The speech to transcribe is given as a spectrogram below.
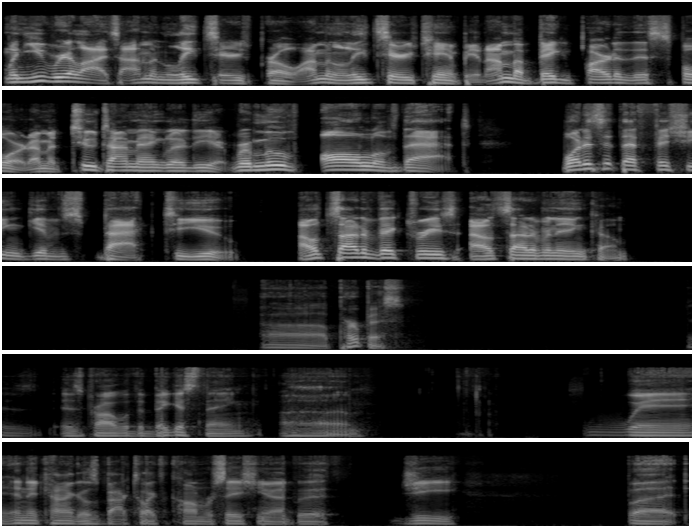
when you realize I'm an Elite Series pro, I'm an Elite Series champion, I'm a big part of this sport, I'm a two-time angler of the year. Remove all of that. What is it that fishing gives back to you outside of victories, outside of an income? Uh, purpose is is probably the biggest thing. Um, when and it kind of goes back to like the conversation you had with G, but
